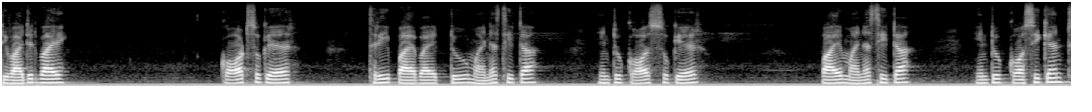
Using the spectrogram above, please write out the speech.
divided by cot square three pi by two minus theta into cos square pi minus theta into cosecant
